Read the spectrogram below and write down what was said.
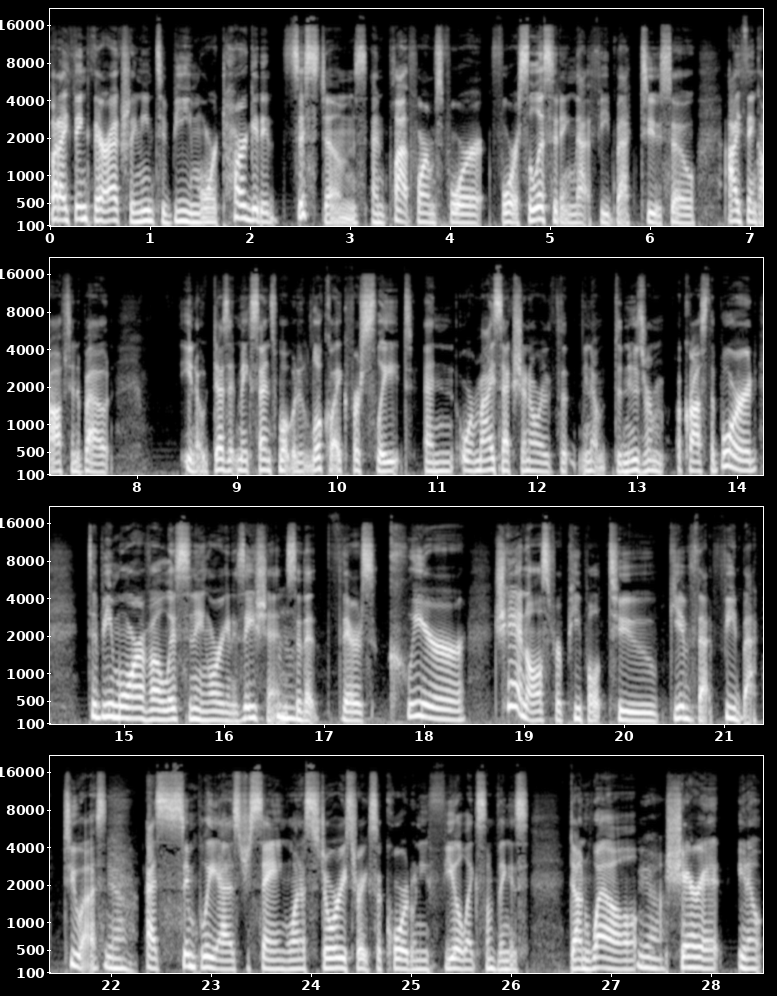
but I think there actually need to be more targeted systems and platforms for for soliciting that feedback too. So I think often about you know, does it make sense? What would it look like for Slate and or my section or the you know the newsroom across the board to be more of a listening organization, mm-hmm. so that there's clear channels for people to give that feedback to us, yeah. as simply as just saying when a story strikes a chord, when you feel like something is done well, yeah. share it, you know,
